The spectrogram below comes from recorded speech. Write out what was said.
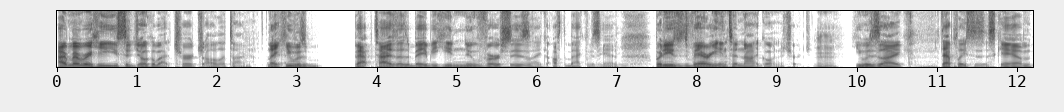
I remember he used to joke about church all the time. Like he was baptized as a baby. He knew verses like off the back of his hand, but he was very into not going to church. He was like, "That place is a scam."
